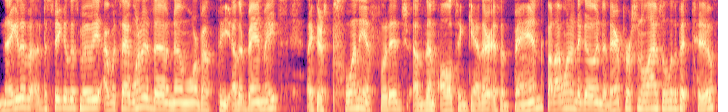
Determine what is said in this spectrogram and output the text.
negative to speak of this movie, I would say I wanted to know more about the other bandmates. Like, there's plenty of footage of them all together as a band, but I wanted to go into their personal lives a little bit too.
